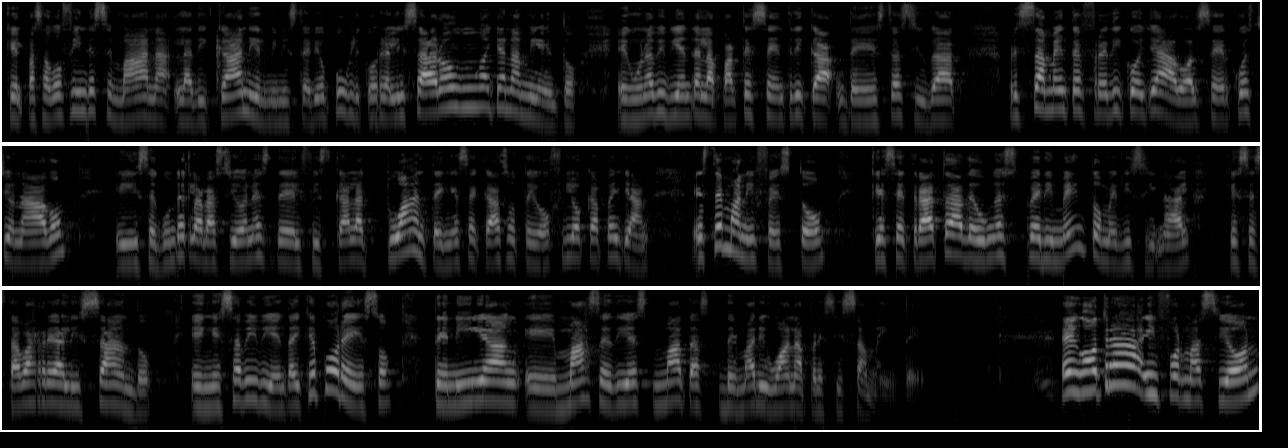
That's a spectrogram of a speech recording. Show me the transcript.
que el pasado fin de semana la DICAN y el Ministerio Público realizaron un allanamiento en una vivienda en la parte céntrica de esta ciudad. Precisamente Freddy Collado, al ser cuestionado y según declaraciones del fiscal actuante, en ese caso Teófilo Capellán, este manifestó que se trata de un experimento medicinal que se estaba realizando en esa vivienda y que por eso tenían eh, más de 10 matas de marihuana precisamente. En otra información,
